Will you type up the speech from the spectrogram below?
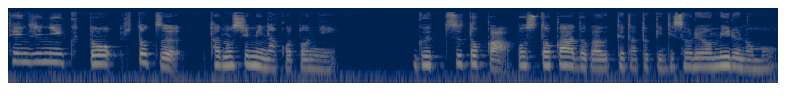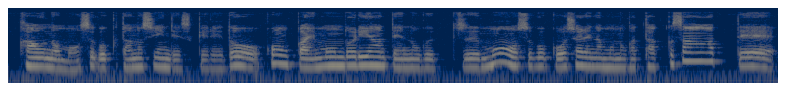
展示に行くと一つ楽しみなことにグッズとかポストカードが売ってた時にそれを見るのも買うのもすごく楽しいんですけれど今回モンドリアン店のグッズもすごくおしゃれなものがたくさんあって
